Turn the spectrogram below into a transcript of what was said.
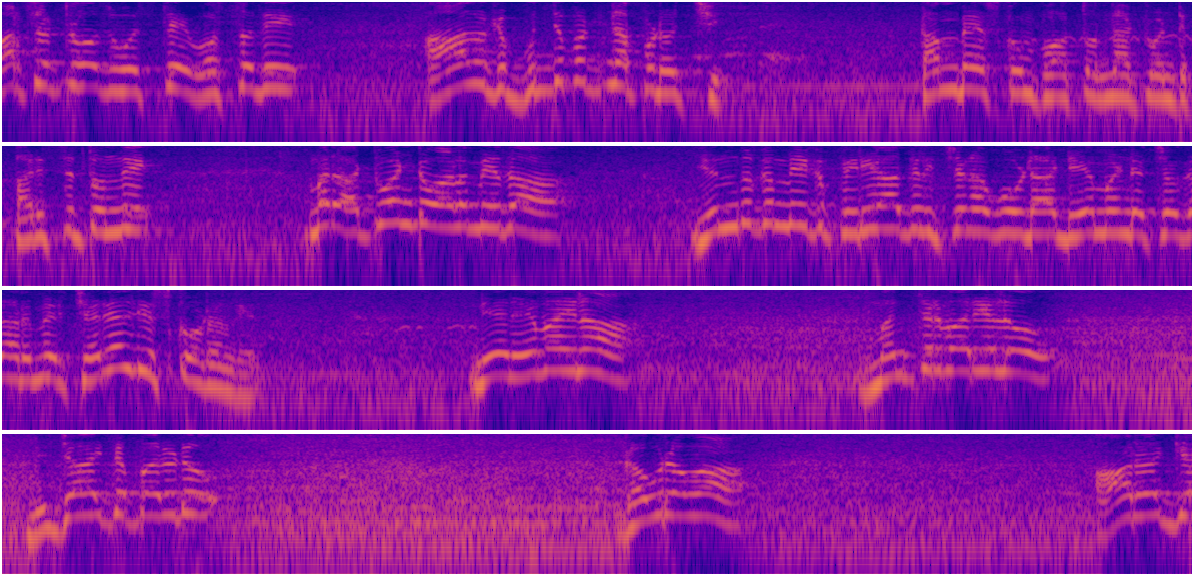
మరుసటి రోజు వస్తే వస్తుంది ఆమెకి బుద్ధి పట్టినప్పుడు వచ్చి తంబేసుకొని పోతున్నటువంటి పరిస్థితి ఉంది. మరి అటువంటి వాళ్ళ మీద ఎందుకు మీకు ఫిర్యాదులు ఇచ్చినా కూడా డిఎంఎండ్హెచ్ఓ గారు మీరు చర్యలు తీసుకోవడం లేదు. నేనేమైనా మంత్రివర్యలో నిజాయితీపరుడు గౌరవ ఆరోగ్య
